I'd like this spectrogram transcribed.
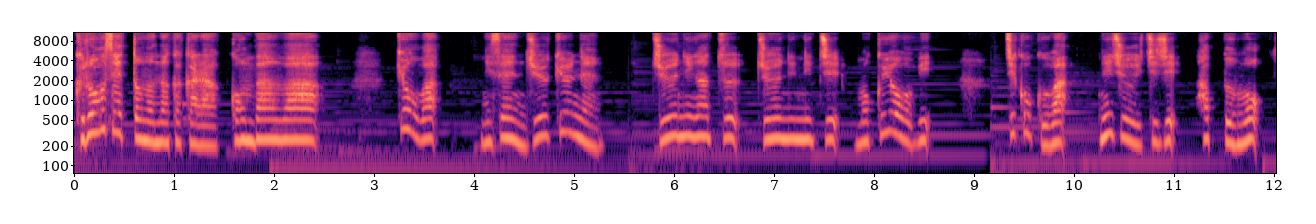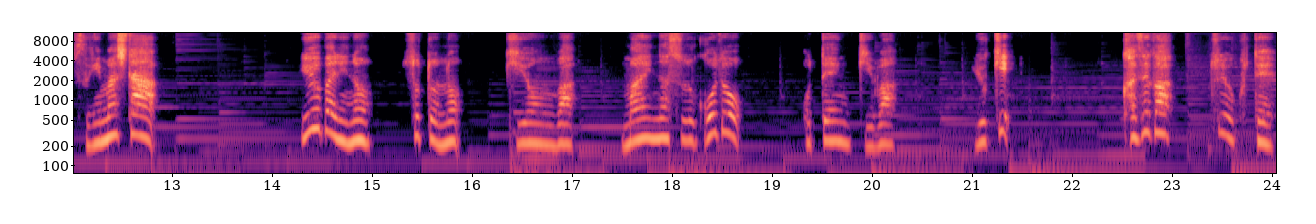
クローゼットの中からこんばんは。今日は2019年12月12日木曜日。時刻は21時8分を過ぎました。夕張の外の気温はマイナス5度。お天気は雪。風が強くて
